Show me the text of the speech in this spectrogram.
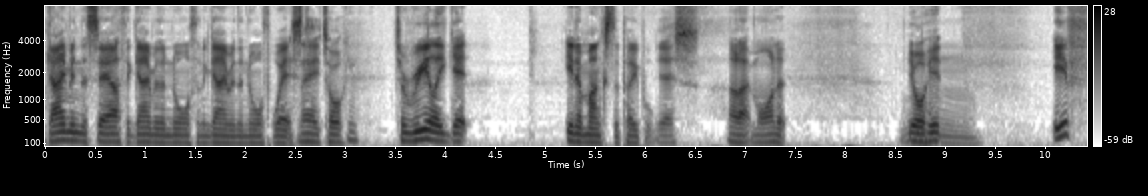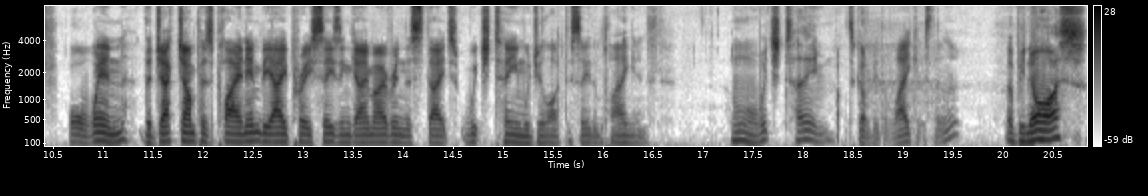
Game in the south, a game in the north, and a game in the northwest. Now you're talking. To really get in amongst the people. Yes, I don't mind it. Your hit. Hmm. If or when the Jack Jumpers play an NBA preseason game over in the States, which team would you like to see them play against? Oh, which team? It's got to be the Lakers, doesn't it? It'd be nice.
